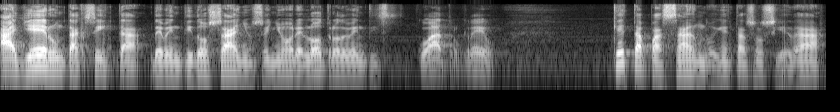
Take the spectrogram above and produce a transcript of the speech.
Ayer un taxista de 22 años, señor, el otro de 24, creo. ¿Qué está pasando en esta sociedad?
